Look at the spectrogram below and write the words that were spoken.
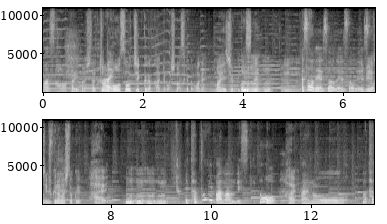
ます。あわかりました。ちょっとはい妄想チックな感じもしますけどもね。前準備ですね。うんうんうんうん。あそうですそうですそうイです。メージ膨らましとく。はい。うんうんうんうん。で例えばなんですけど、はい。あのーまあ、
